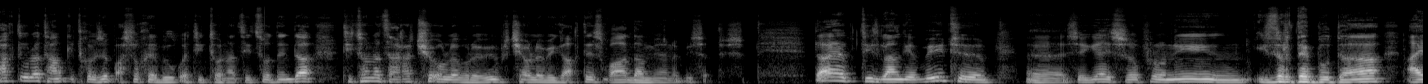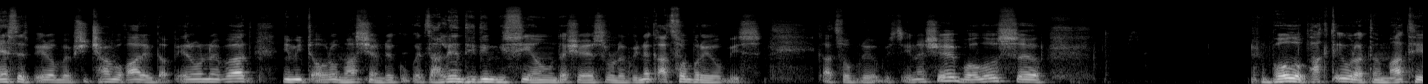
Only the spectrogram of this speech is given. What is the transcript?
ფაქტიურად ამ კითხვებზე პასუხები უკვე თვითონაც იცოდნენ და თვითონაც არაჩვეულებრივი მრჩევლები გახდნენ სხვა ადამიანებისათვის. და ეს განგებით ესე იგი ეს სოფრონი იზრდებოდა აი ესეთ პირობებში ჩამოყალიბდა პიროვნებად იმიტომ რომ მას შემდეგ უკვე ძალიან დიდი მისია უნდა შეესრულებინა კაცობრიობის კაცობრიობის წინაშე. ბოლოს ბოლო ფაქტიურად მათი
